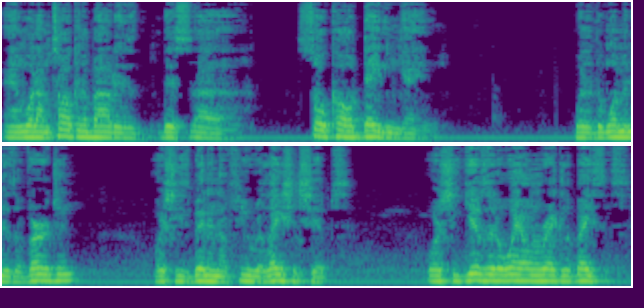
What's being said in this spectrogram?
And what I'm talking about is this uh, so called dating game. Whether the woman is a virgin or she's been in a few relationships, or she gives it away on a regular basis.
